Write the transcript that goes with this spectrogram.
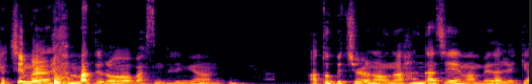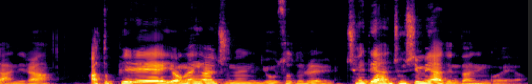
핵심을 한마디로 말씀드리면 아토피 치료는 어느 한 가지에만 매달릴 게 아니라 아토피에 영향을 주는 요소들을 최대한 조심해야 된다는 거예요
